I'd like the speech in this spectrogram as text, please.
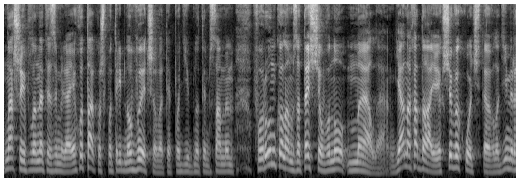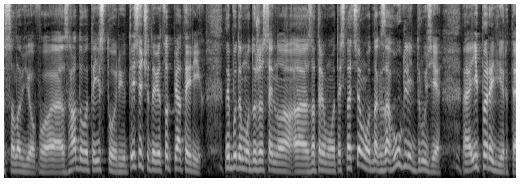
нашої планети Земля. Його також потрібно вичавити подібно тим самим форункулам за те, що воно меле. Я нагадаю, якщо ви хочете, Владимир Соловйов, е, згадувати історію 1905 рік. Не будемо дуже сильно е, затримуватись на цьому. Однак загугліть, друзі, е, і перевірте.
